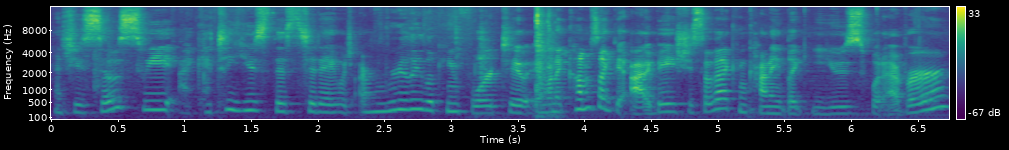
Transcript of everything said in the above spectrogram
And she's so sweet. I get to use this today, which I'm really looking forward to. And when it comes like the eye base, she said that I can kind of like use whatever.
